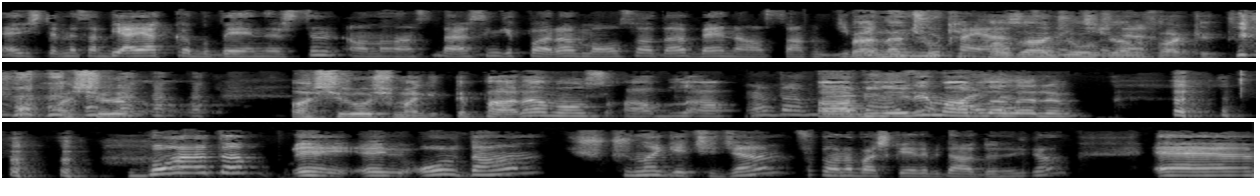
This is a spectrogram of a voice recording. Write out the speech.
e işte mesela bir ayakkabı beğenirsin ondan dersin ki param olsa da ben alsam gibi. Benden çok iyi pazarcı içine... olacağını fark ettim. Aşırı Aşırı hoşuma gitti. Param olsun abla, Adam, abilerim, ablalarım. Bu arada e, e, oradan şuna geçeceğim. Sonra başka yere bir daha döneceğim. E,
